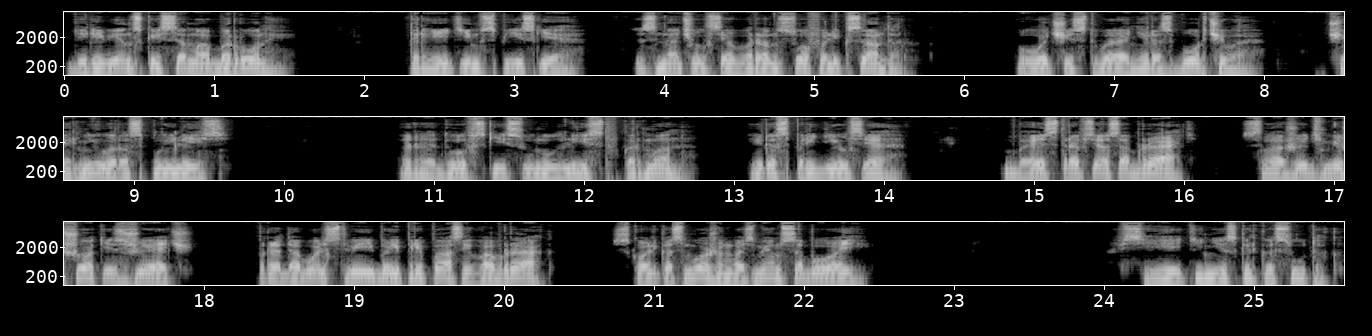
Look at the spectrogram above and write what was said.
деревенской самообороны. Третьим в списке значился Воронцов Александр. Отчество неразборчиво, чернила расплылись. Родовский сунул лист в карман и распорядился. «Быстро все собрать, сложить в мешок и сжечь. Продовольствие и боеприпасы во враг. Сколько сможем, возьмем с собой». Все эти несколько суток,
